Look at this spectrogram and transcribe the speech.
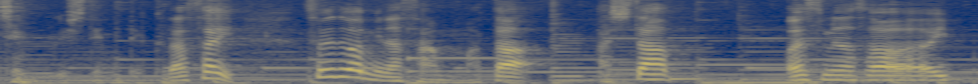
チェックしてみてください。それでは皆さんまた明日おやすみなさい。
